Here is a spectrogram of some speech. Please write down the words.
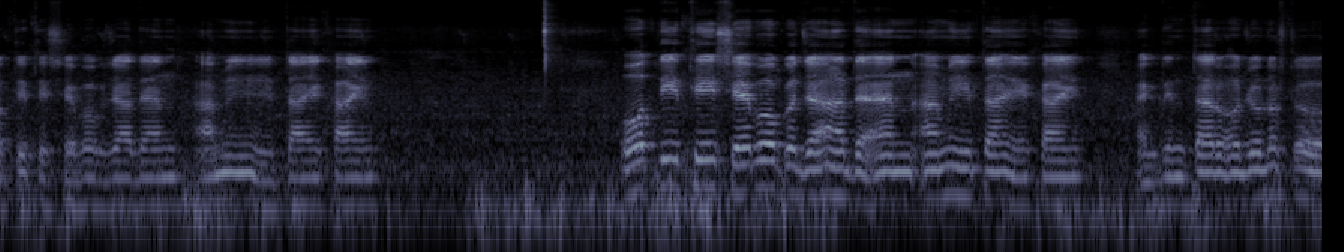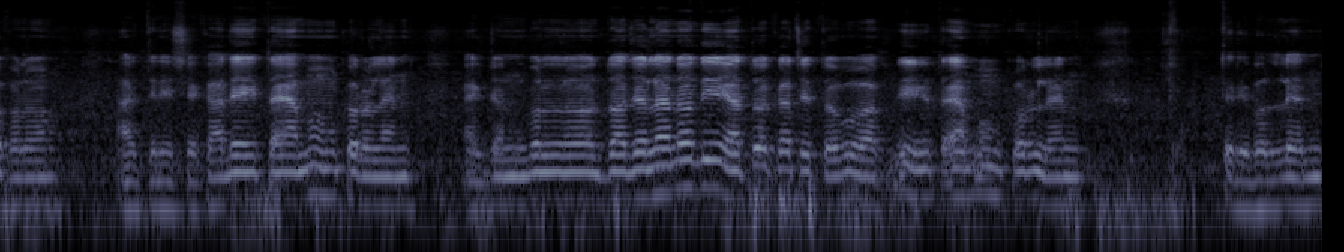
অতিথি সেবক যা দেন আমি তাই খাই। অতিথি সেবক যা দেন আমি তাই খাই। একদিন তার অজু নষ্ট হলো, আর তিনি সেখানেই তায়ামুম করলেন। একজন বলল দজলা নদী এত কাছে, তবু আপনি তায়ামুম করলেন? তিনি বললেন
